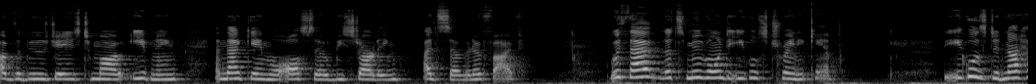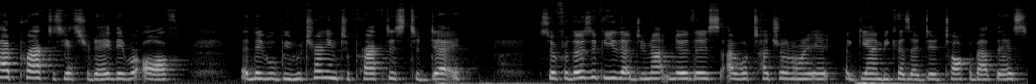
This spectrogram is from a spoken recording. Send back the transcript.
of the Blue Jays tomorrow evening, and that game will also be starting at 7:05. With that, let's move on to Eagles training camp. The Eagles did not have practice yesterday, they were off, and they will be returning to practice today. So, for those of you that do not know this, I will touch on it again because I did talk about this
